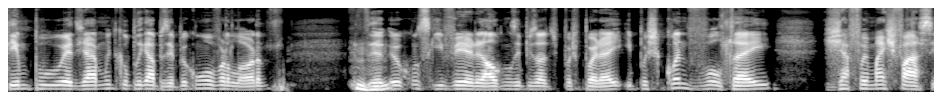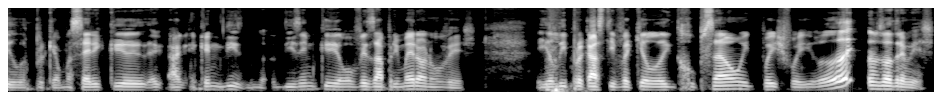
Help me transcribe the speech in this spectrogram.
tempo é já muito complicado. Por exemplo, eu com Overlord uhum. eu consegui ver alguns episódios, depois parei e depois quando voltei já foi mais fácil, porque é uma série que quem me diz, dizem-me que ou vês à primeira ou não vês. E ali por acaso tive aquela interrupção e depois foi. Vamos outra vez.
